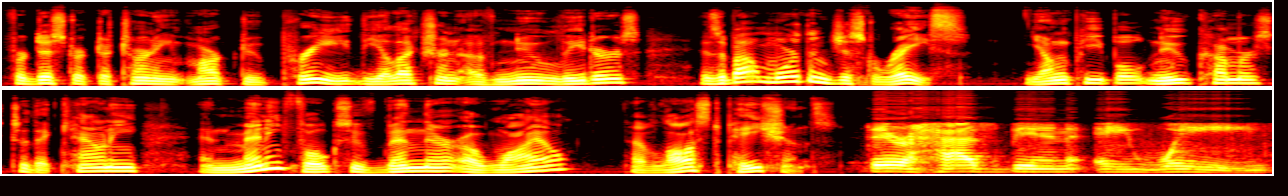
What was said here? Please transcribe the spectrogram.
For District Attorney Mark Dupree, the election of new leaders is about more than just race. Young people, newcomers to the county, and many folks who've been there a while have lost patience. There has been a wave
